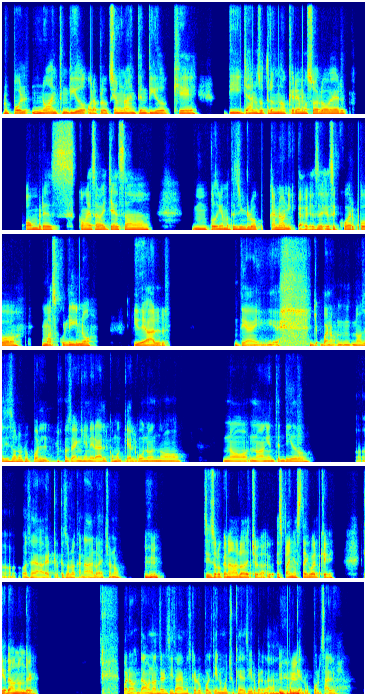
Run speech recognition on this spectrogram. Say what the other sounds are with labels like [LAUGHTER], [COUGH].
RuPaul no ha entendido o la producción no ha entendido que y ya nosotros no queremos solo ver hombres con esa belleza, mm, podríamos decirlo, canónica, ese, ese cuerpo masculino ideal. De ahí, [SIGHS] bueno, no sé si solo RuPaul, [LAUGHS] o sea, en general como que algunos no, no, no han entendido, uh, o sea, a ver, creo que solo Canadá lo ha hecho, ¿no? Sí, solo Canadá lo ha hecho. España está igual que, que Down Under. Bueno, Down Under sí sabemos que RuPaul tiene mucho que decir, ¿verdad? Porque RuPaul sale.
